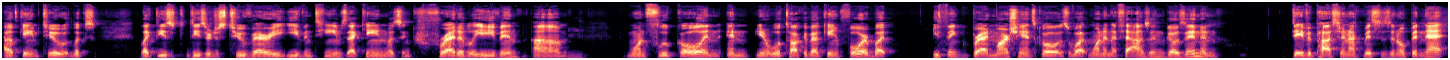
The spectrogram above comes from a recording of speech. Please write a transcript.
of Game Two. It looks like these these are just two very even teams. That game was incredibly even. Um, mm. One fluke goal, and and you know we'll talk about game four, but you think Brad Marchand's goal is what one in a thousand goes in, and David Pastrnak misses an open net.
